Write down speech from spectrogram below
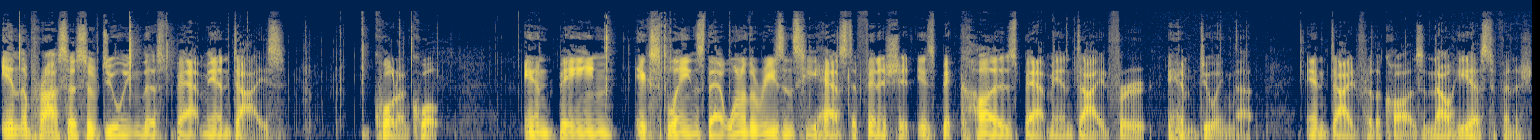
in the process of doing this, Batman dies, quote unquote, and Bane explains that one of the reasons he has to finish it is because Batman died for him doing that and died for the cause, and now he has to finish.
